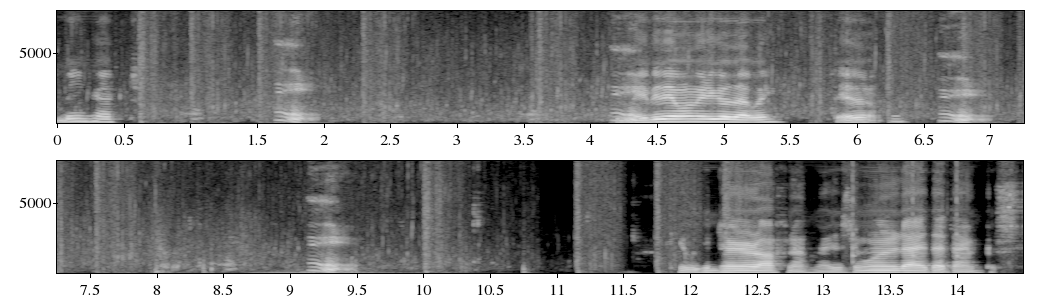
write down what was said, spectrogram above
I'm being hacked. Maybe they want me to go that way. They don't. Okay, we can turn it off now. I just didn't want to die at that time, because...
